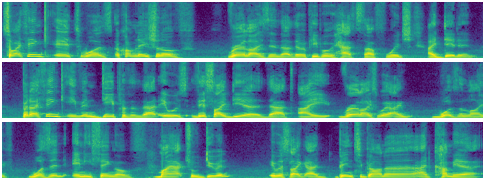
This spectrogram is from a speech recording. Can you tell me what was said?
So I think it was a combination of realizing that there were people who had stuff which I didn't. But I think even deeper than that, it was this idea that I realized where I was in life wasn't anything of my actual doing. It was like I'd been to Ghana, I'd come here,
